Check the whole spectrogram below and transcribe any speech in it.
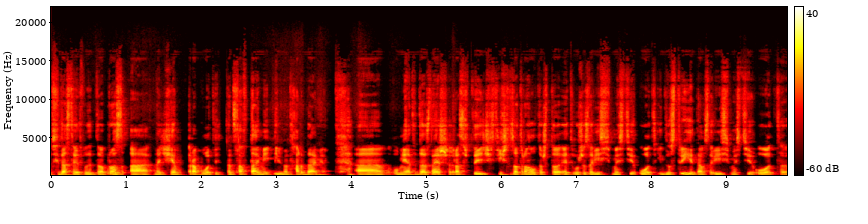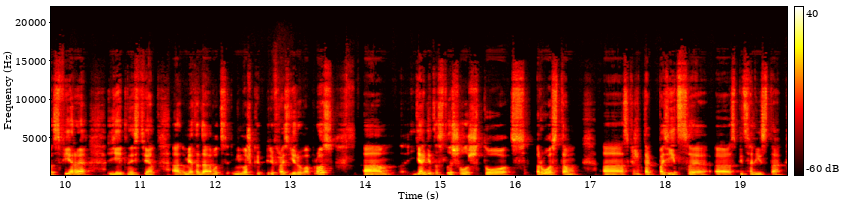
всегда стоит вот этот вопрос, а над чем работать, над софтами или над хардами? У меня тогда, знаешь, раз ты частично затронул, то, что это уже в зависимости от индустрии, да, в зависимости от э, сферы деятельности, у меня тогда вот немножко перефразирую вопрос. Я где-то слышал, что с ростом, скажем так, позиции э, специалиста,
